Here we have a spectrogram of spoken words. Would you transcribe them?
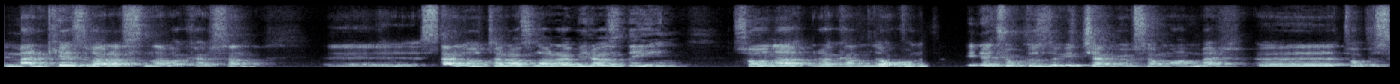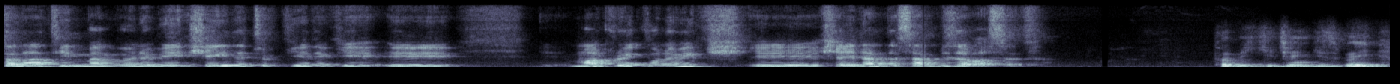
merkez var aslına bakarsan. E, sen o taraflara biraz değin. Sonra rakamları Tamam. konuşalım. Yine çok hızlı gideceğim yoksa Muammer. E, topu sana atayım ben böyle bir şeyi de Türkiye'deki e, makroekonomik e, şeyden de sen bize bahset. Tabii ki Cengiz Bey.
